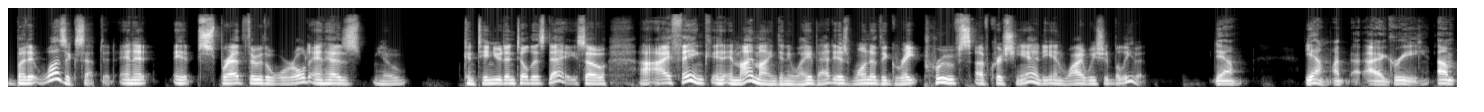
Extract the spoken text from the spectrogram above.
but it was accepted and it it spread through the world and has you know continued until this day. So uh, I think, in, in, my mind anyway, that is one of the great proofs of Christianity and why we should believe it. Yeah, yeah, I, I agree. Um,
